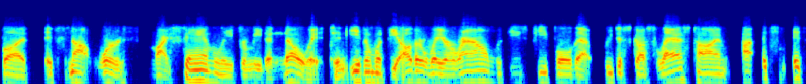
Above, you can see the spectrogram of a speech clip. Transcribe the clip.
but it's not worth my family for me to know it. And even with the other way around with these people that we discussed last time, I, it's it's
